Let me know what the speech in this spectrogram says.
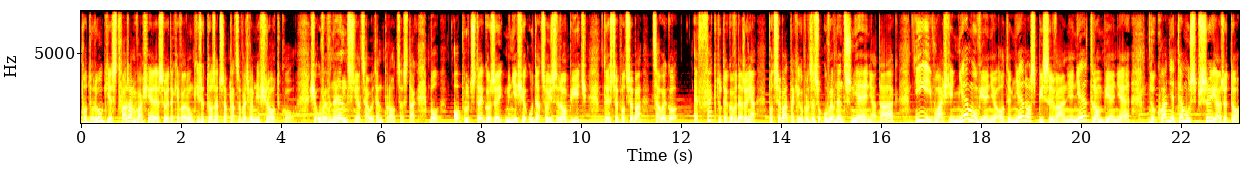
Po drugie, stwarzam właśnie sobie takie warunki, że to zaczyna pracować we mnie w środku. Się uwewnętrznia cały ten proces, tak? Bo oprócz tego, że mnie się uda coś zrobić, to jeszcze potrzeba całego efektu tego wydarzenia potrzeba takiego procesu uwewnętrznienia, tak? I właśnie nie mówienie o tym, nie rozpisywanie, nie trąbienie dokładnie temu sprzyja, że to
